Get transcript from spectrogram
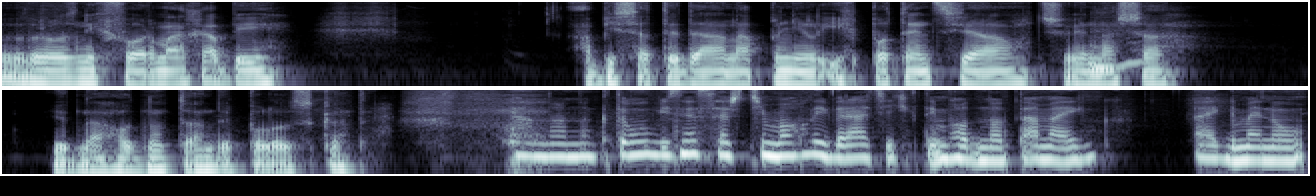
v rôznych formách, aby aby sa teda naplnil ich potenciál, čo je mm-hmm. naša jedna hodnota depolovská. Áno, no, k tomu by sme sa ešte mohli vrátiť k tým hodnotám aj, aj k menu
